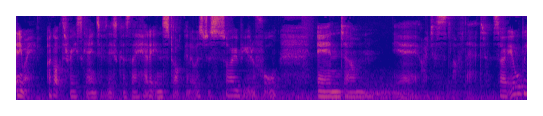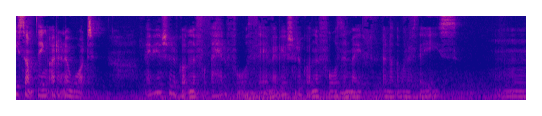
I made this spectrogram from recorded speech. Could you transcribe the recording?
Anyway, I got three skeins of this because they had it in stock and it was just so beautiful. And um, yeah, I just love that. So it will be something, I don't know what. Maybe I should have gotten the, they had a fourth there. Maybe I should have gotten the fourth and made another one of these. Mm.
